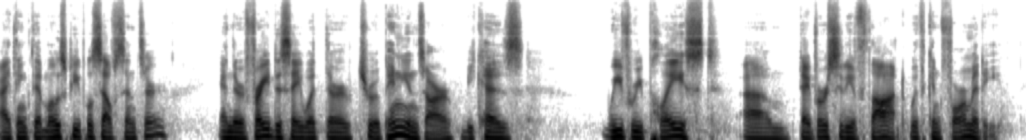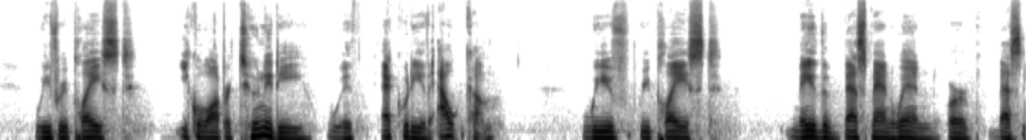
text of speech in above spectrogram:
I think that most people self censor and they're afraid to say what their true opinions are because we've replaced um, diversity of thought with conformity. We've replaced equal opportunity with equity of outcome. We've replaced may the best man win or best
